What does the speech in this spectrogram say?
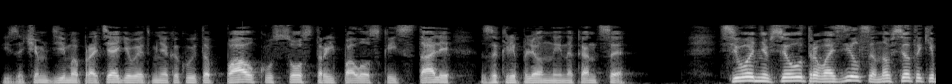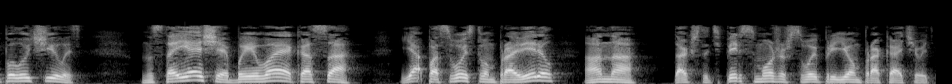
И зачем Дима протягивает мне какую-то палку с острой полоской стали, закрепленной на конце? Сегодня все утро возился, но все-таки получилось. Настоящая боевая коса. Я по свойствам проверил, она. Так что теперь сможешь свой прием прокачивать.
